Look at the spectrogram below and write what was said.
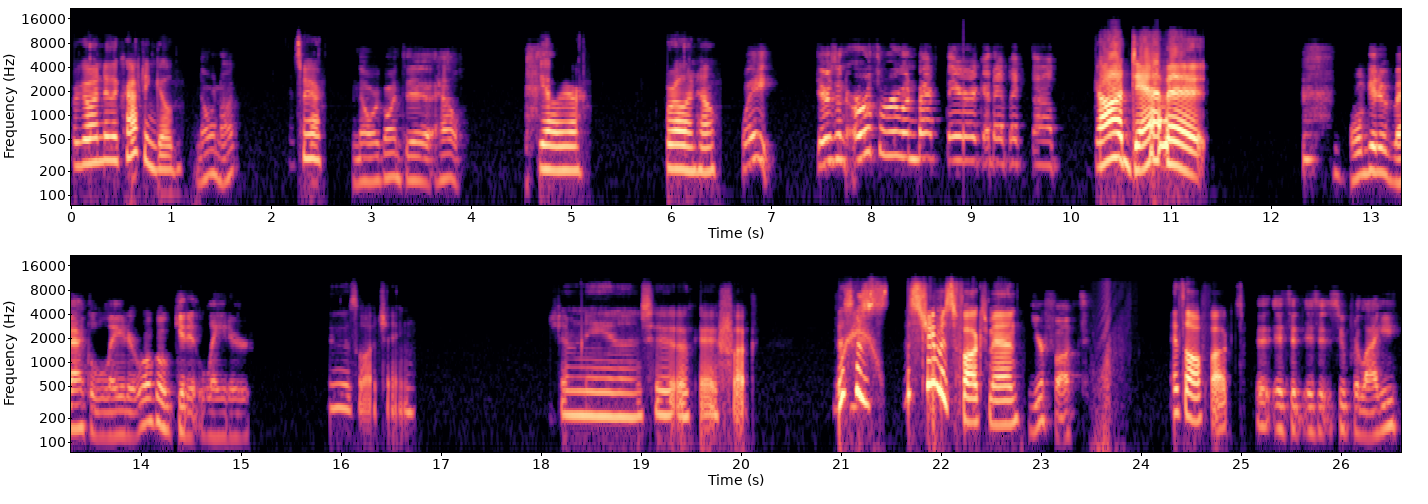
We're going to the crafting guild. No, we're not. Yes, we are. No, we're going to hell. Yeah, we are. We're all in hell. Wait, there's an earth rune back there. I gotta pick up. God damn it. We'll get it back later. We'll go get it later. Who is watching? Chimney and two. Okay, fuck. This is this stream is fucked, man. You're fucked. It's all fucked. Is it is it super laggy?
